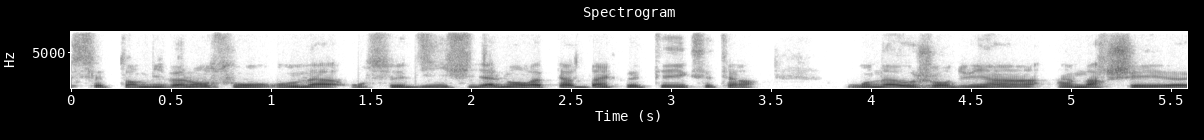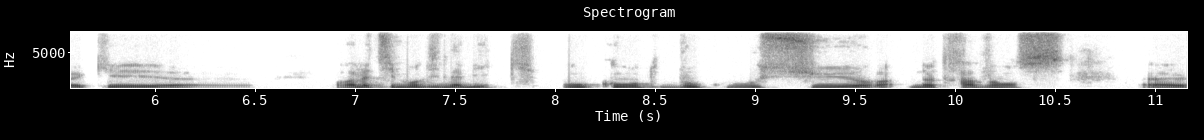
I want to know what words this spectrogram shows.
cette ambivalence où on, a, on se dit finalement on va perdre d'un côté, etc on a aujourd'hui un, marché euh, qui est euh, relativement dynamique. On compte beaucoup sur notre avance euh,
